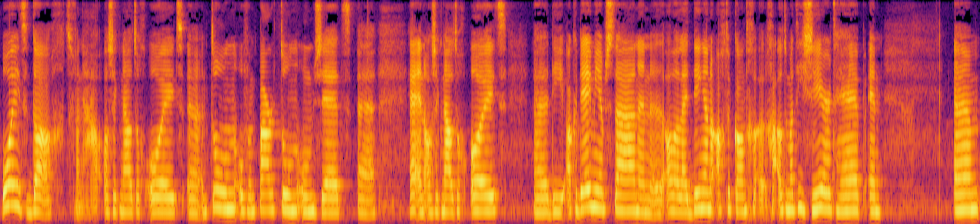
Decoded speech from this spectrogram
ooit dacht: van nou, als ik nou toch ooit een ton of een paar ton omzet. En als ik nou toch ooit die academie heb staan en allerlei dingen aan de achterkant ge geautomatiseerd heb. En Um,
